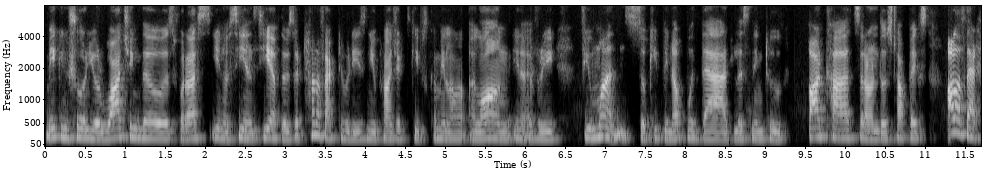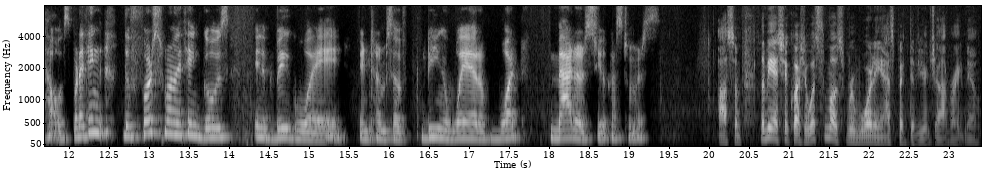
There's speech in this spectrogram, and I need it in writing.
making sure you're watching those. For us you know cncf there's a ton of activities new projects keeps coming along, along you know every few months. So keeping up with that listening to podcasts around those topics all of that helps. But i think the first one i think goes in a big way in terms of being aware of what matters to your customers. Awesome. Let me ask you a question. What's the most rewarding aspect of your job right now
